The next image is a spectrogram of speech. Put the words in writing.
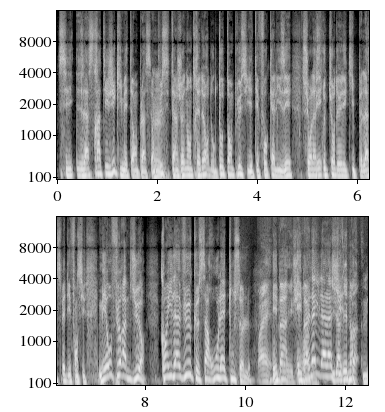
c'est la stratégie qu'il mettait en place. En Mm. plus, c'est un jeune entraîneur, donc d'autant plus, il était focalisé sur la Mais- structure de l'équipe, l'aspect défensif. Mais au fur et à mesure, quand il a vu que ça roulait tout seul, Ouais, et ben, mais et Jérôme, ben là, il a lâché. il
